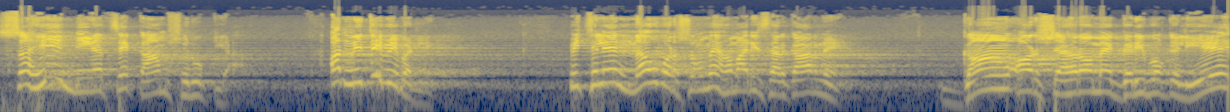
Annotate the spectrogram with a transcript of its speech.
सही नियत से काम शुरू किया और नीति भी बदली। पिछले नौ वर्षों में हमारी सरकार ने गाँव और शहरों में गरीबों के लिए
